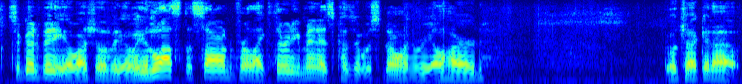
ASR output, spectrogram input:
It's a good video. Watch the video. We lost the sound for like 30 minutes because it was snowing real hard. Go check it out.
